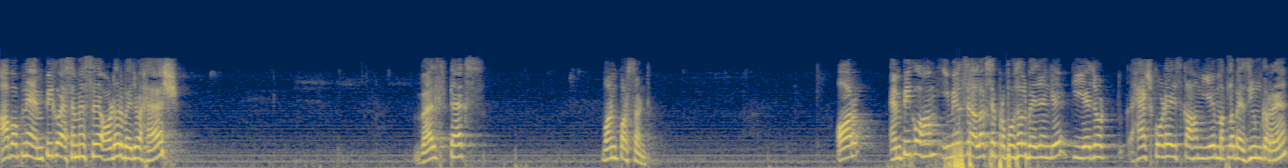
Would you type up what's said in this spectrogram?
आप अपने एमपी को एसएमएस से ऑर्डर भेजो hash wealth tax one percent और एमपी को हम ईमेल से अलग से प्रपोजल भेजेंगे कि ये जो हैश कोड है, इसका हम ये मतलब एज्यूम कर रहे हैं।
